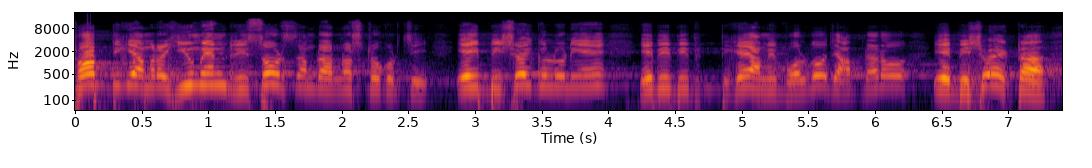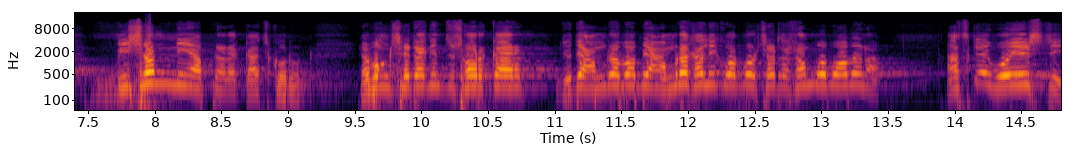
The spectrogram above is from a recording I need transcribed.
সব দিকে আমরা হিউম্যান রিসোর্স আমরা নষ্ট করছি। এই বিষয়গুলো নিয়ে এবিবি থেকে আমি বলব যে আপনারাও এই বিষয়ে একটা মিশন নিয়ে আপনারা কাজ করুন। এবং সেটা কিন্তু সরকার, যদি আমরা ভাবি আমরা খালি করব, সেটা সম্ভব হবে না। আজকে ওএসটি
